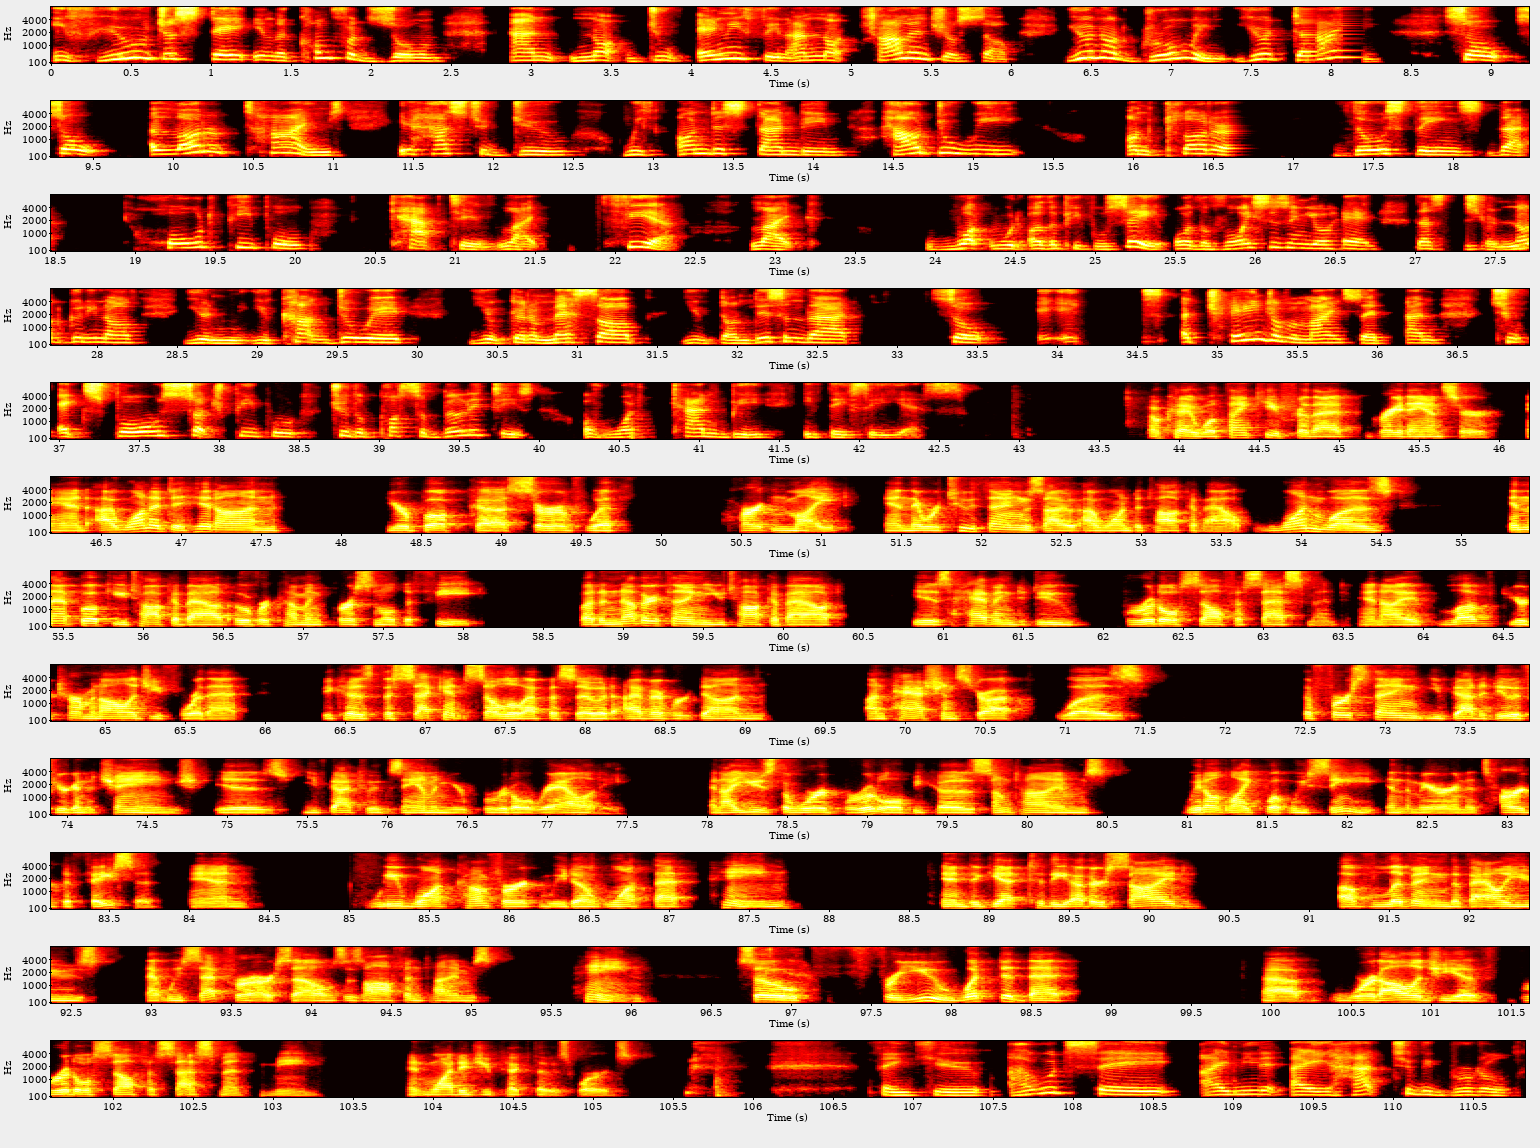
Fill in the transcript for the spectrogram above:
If you just stay in the comfort zone and not do anything and not challenge yourself, you're not growing. You're dying. So so a lot of times it has to do with understanding how do we unclutter those things that hold people captive, like fear, like what would other people say, or the voices in your head that says you're not good enough, you, you can't do it, you're gonna mess up, you've done this and that. So it's a change of a mindset and to expose such people to the possibilities of what can be if they say yes. Okay, well, thank you for that great answer. And I wanted to hit on your book, uh, Serve with Heart and Might. And there were two things I, I wanted to talk about. One was in that book, you talk about overcoming personal defeat. But another thing you talk about is having to do brutal self assessment. And I loved your terminology for that because the second solo episode I've ever done on Passion Struck was the first thing you've got to do if you're going to change is you've got to examine your brutal reality. And I use the word brutal because sometimes we don't like what we see in the mirror and it's hard to face it. And we want comfort, we don't want that pain. And to get to the other side of living the values that we set for ourselves is oftentimes pain. So, for you, what did that uh, wordology of brutal self assessment mean? And why did you pick those words? Thank you. I would say I needed, I had to be brutal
